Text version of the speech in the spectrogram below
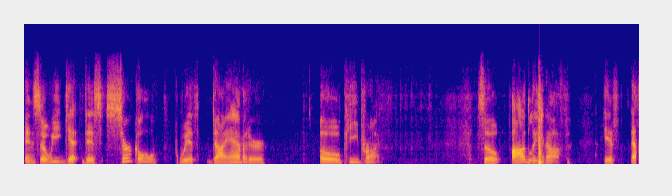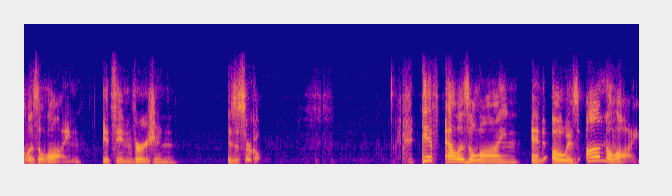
And so we get this circle with diameter OP prime. So oddly enough, if L is a line, its inversion is a circle. If L is a line and O is on the line,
